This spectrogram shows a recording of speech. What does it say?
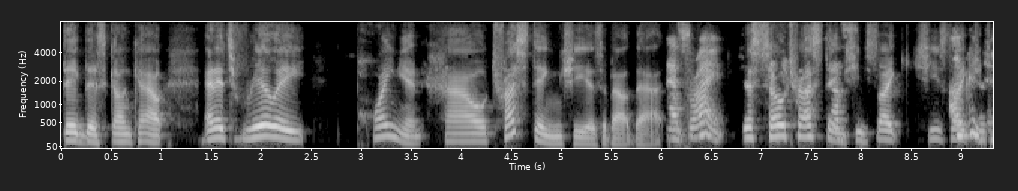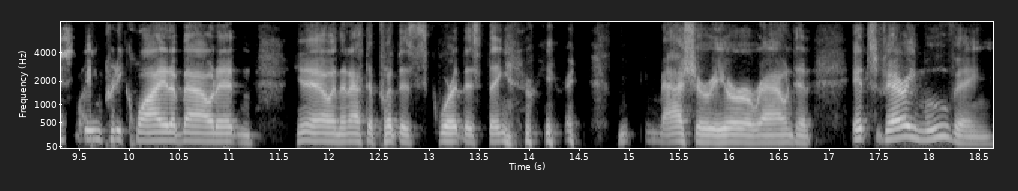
dig this skunk out. And it's really poignant how trusting she is about that. That's right. Just so trusting. us She's like she's like just being pretty quiet about it and you know, and then I have to put this squirt this thing in her ear, mash her ear around. And it's very moving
